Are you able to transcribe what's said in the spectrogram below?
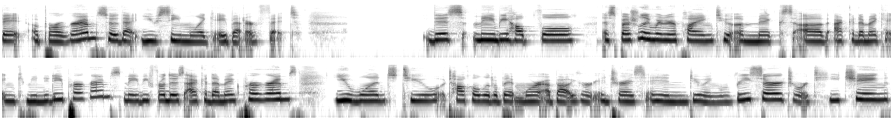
fit a program so that you seem like a better fit. This may be helpful, especially when you're applying to a mix of academic and community programs. Maybe for those academic programs, you want to talk a little bit more about your interest in doing research or teaching.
